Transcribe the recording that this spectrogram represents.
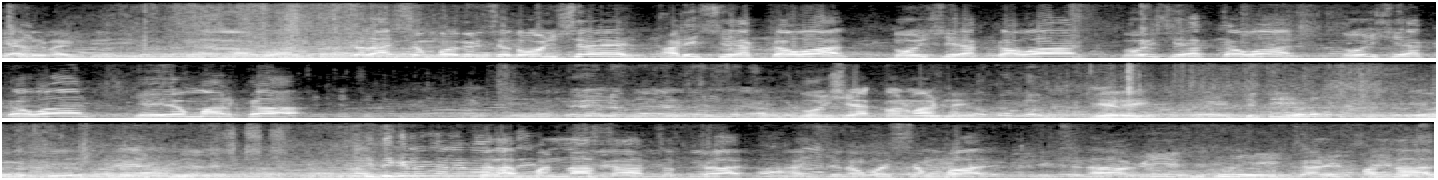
गेले पाहिजे. चला शंभर दीडशे दोनशे अडीचशे एक्कावन्न. दोनशे एक्कावन्न दोनशे एक्कावन्न दोनशे एक्कावन्न के एम मार्का दोनशे एक्कावन्न मांडले. हे रे किती? किती किलो गेले चला पन्नास साठ सत्तर ऐंशी नव्वद शंभर एकशे दहा वीस तीस चाळीस पन्नास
